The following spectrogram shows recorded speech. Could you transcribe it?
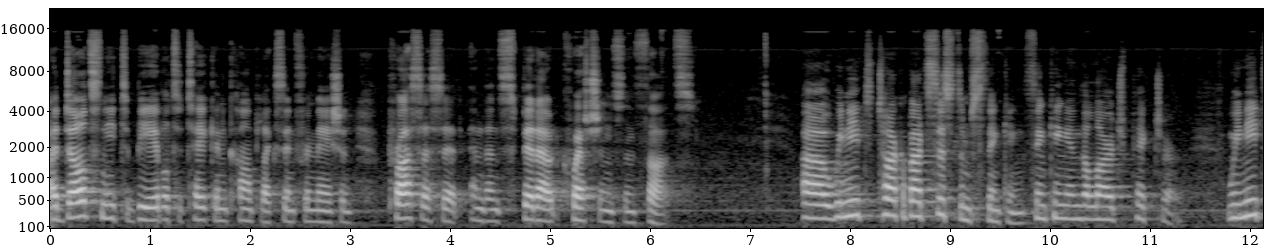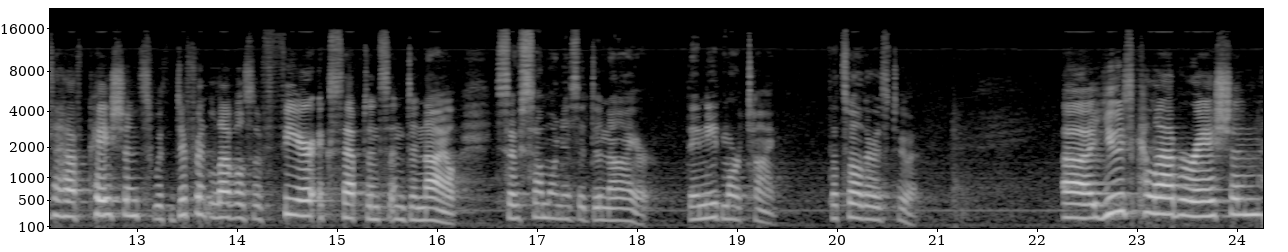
Adults need to be able to take in complex information, process it, and then spit out questions and thoughts. Uh, we need to talk about systems thinking, thinking in the large picture. We need to have patience with different levels of fear, acceptance, and denial. So someone is a denier. They need more time. That's all there is to it. Uh, use collaboration,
